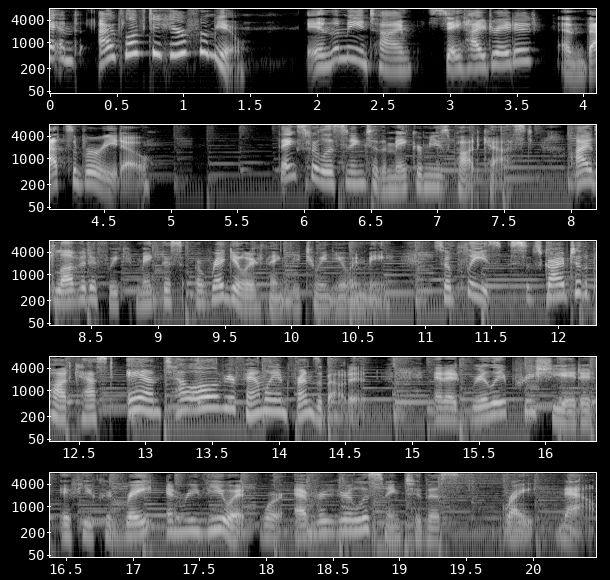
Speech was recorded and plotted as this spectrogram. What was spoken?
And I'd love to hear from you. In the meantime, stay hydrated, and that's a burrito. Thanks for listening to the Maker Muse podcast. I'd love it if we could make this a regular thing between you and me. So please subscribe to the podcast and tell all of your family and friends about it. and I'd really appreciate it if you could rate and review it wherever you're listening to this right now.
